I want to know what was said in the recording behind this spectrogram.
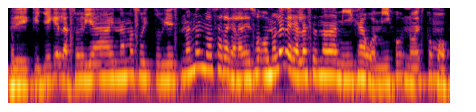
de que llegue la suegra y, ay, nada más hoy tuvies, nada más me vas a regalar eso, o no le regalaste nada a mi hija o a mi hijo. No es como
